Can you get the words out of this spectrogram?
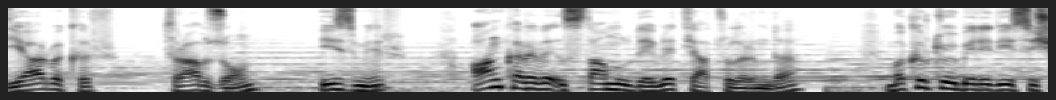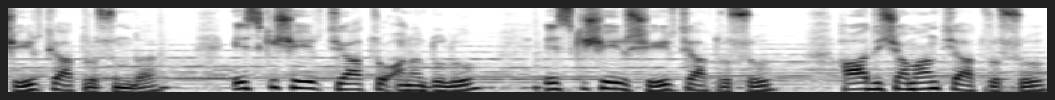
Diyarbakır, Trabzon, İzmir, Ankara ve İstanbul Devlet Tiyatrolarında, Bakırköy Belediyesi Şehir Tiyatrosu'nda, Eskişehir Tiyatro Anadolu, Eskişehir Şehir Tiyatrosu, Hadi Şaman Tiyatrosu,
